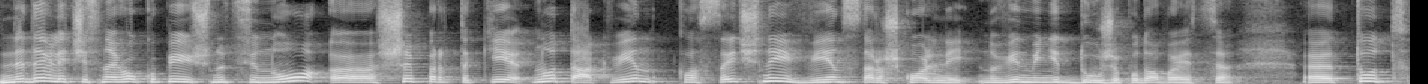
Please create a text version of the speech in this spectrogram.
Не дивлячись на його копіючну ціну, шипер такий, ну так, він класичний, він старошкольний. Ну він мені дуже подобається. Тут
